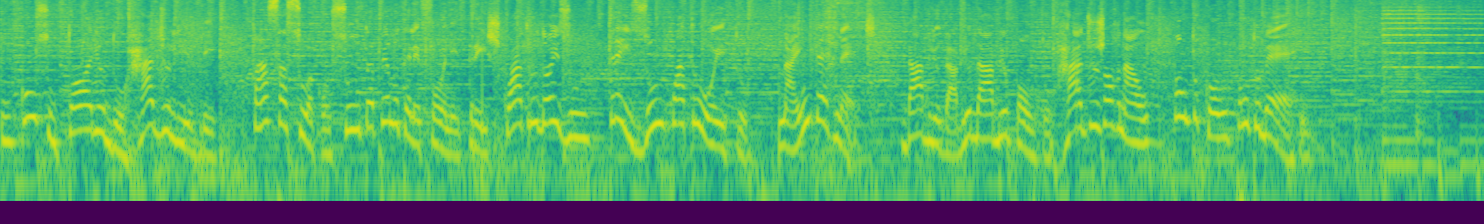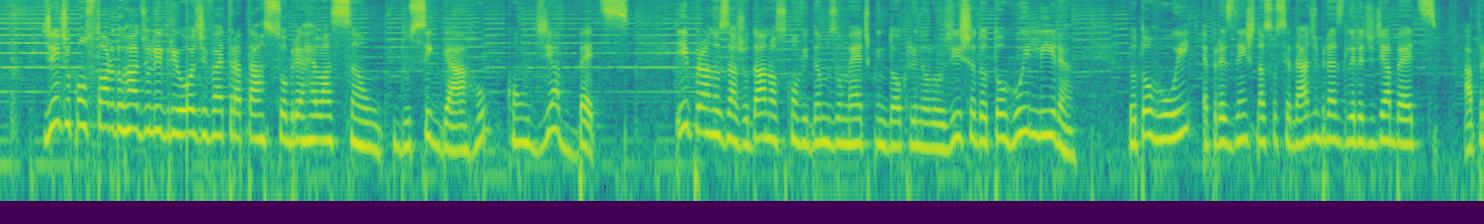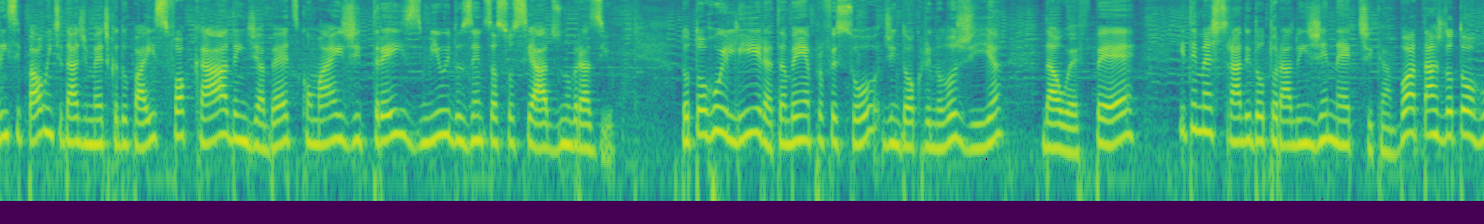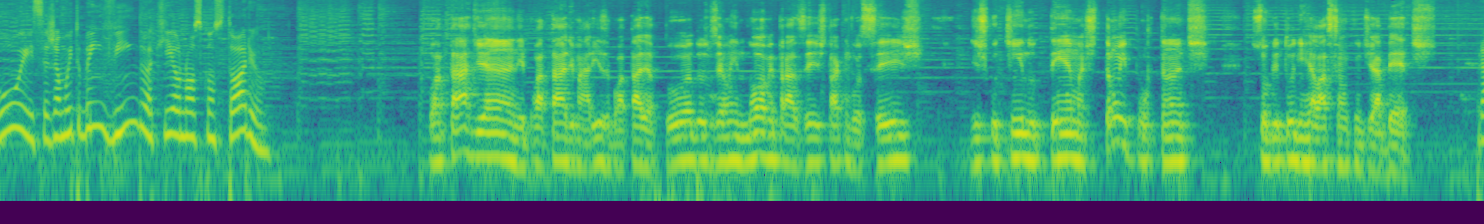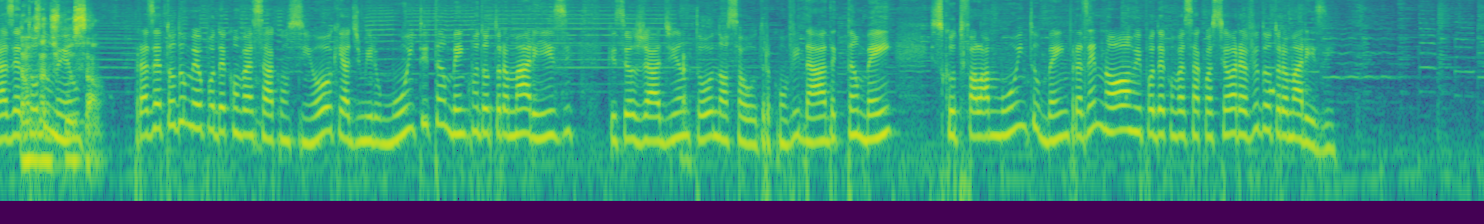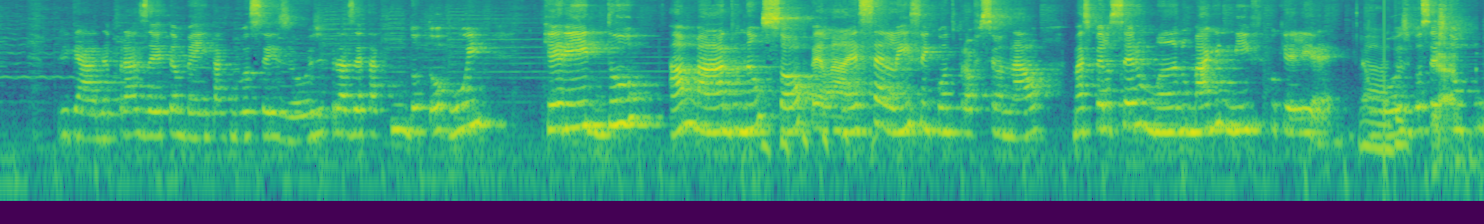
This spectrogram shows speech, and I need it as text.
O consultório do Rádio Livre. Faça a sua consulta pelo telefone 3421 3148. Na internet www.radiojornal.com.br. Gente, o consultório do Rádio Livre hoje vai tratar sobre a relação do cigarro com diabetes. E para nos ajudar, nós convidamos o médico endocrinologista Dr. Rui Lira. Dr. Rui é presidente da Sociedade Brasileira de Diabetes, a principal entidade médica do país focada em diabetes, com mais de 3.200 associados no Brasil. Dr. Rui Lira também é professor de endocrinologia da UFPE e tem mestrado e doutorado em genética. Boa tarde, doutor Rui. Seja muito bem-vindo aqui ao nosso consultório. Boa tarde, Anne. Boa tarde, Marisa. Boa tarde a todos. É um enorme prazer estar com vocês, discutindo temas tão importantes, sobretudo em relação com diabetes. Prazer Estamos todo meu. Prazer todo meu poder conversar com o senhor, que admiro muito, e também com a doutora Marise, que o senhor já adiantou, nossa outra convidada, que também escuto falar muito bem. Prazer enorme poder conversar com a senhora, viu, doutora Marise? Obrigada, prazer também estar com vocês hoje. Prazer estar com o doutor Rui, querido, amado, não só pela excelência enquanto profissional, mas pelo ser humano magnífico que ele é. Então, ah, hoje vocês estão com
